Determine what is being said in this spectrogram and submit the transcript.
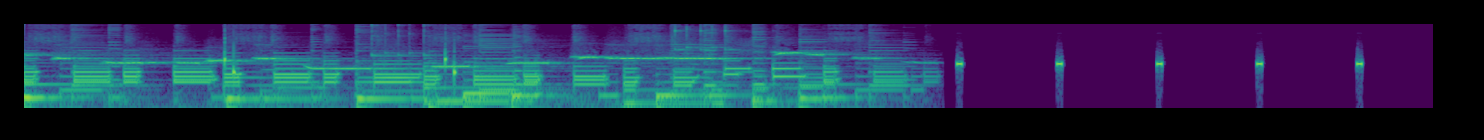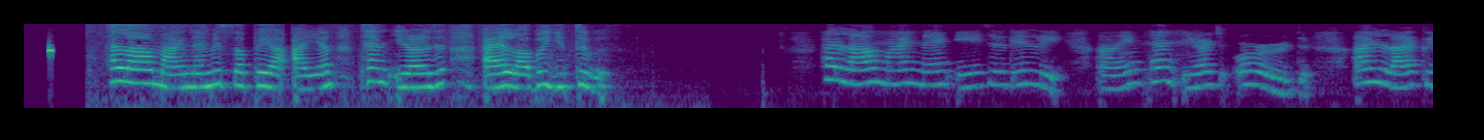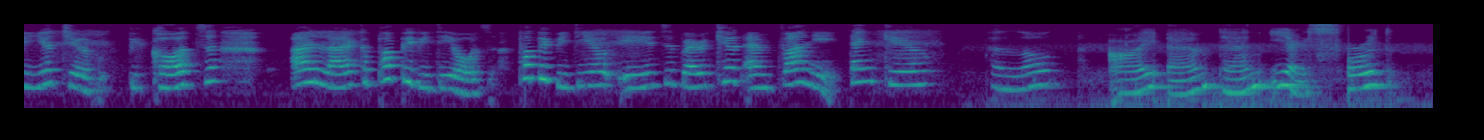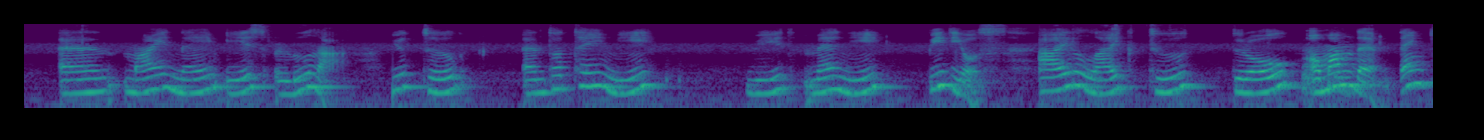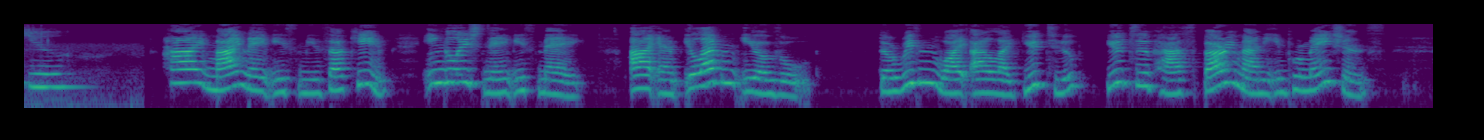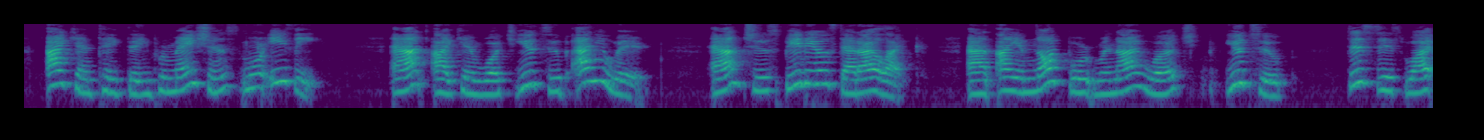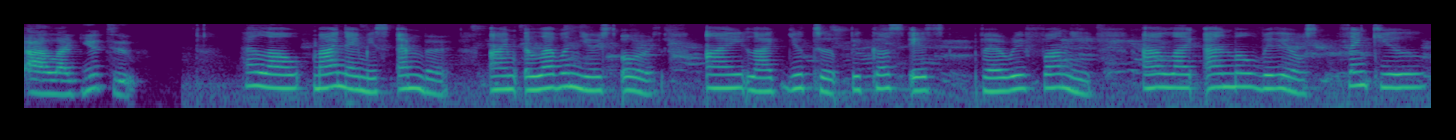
Hello, my name is Sophia. I am 10 years old. I love YouTube. Hello, my name is Lily. I'm 10 years I like YouTube because I like puppy videos. Puppy video is very cute and funny. Thank you. Hello, I am 10 years old and my name is Luna. YouTube entertain me with many videos. I like to draw among them. Thank you. Hi, my name is Minsa Kim. English name is May. I am 11 years old. The reason why I like YouTube, YouTube has very many informations. I can take the informations more easy. And I can watch YouTube anywhere and choose videos that I like. And I am not bored when I watch YouTube. This is why I like YouTube. Hello, my name is Amber. I'm 11 years old. I like YouTube because it's very funny. I like animal videos. Thank you.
